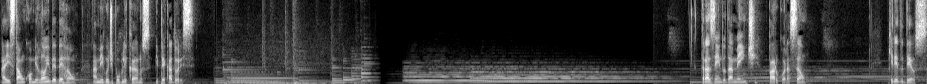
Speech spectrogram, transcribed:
aí está um comilão e beberrão, amigo de publicanos e pecadores. Trazendo da mente para o coração. Querido Deus,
